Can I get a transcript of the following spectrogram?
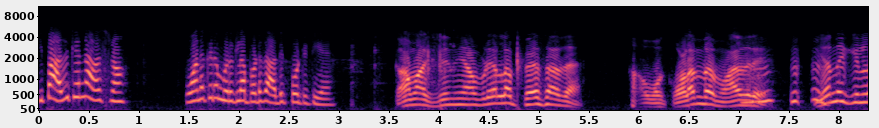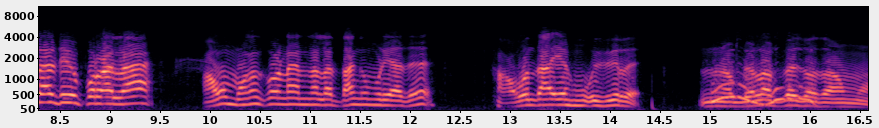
இப்ப அதுக்கு என்ன அவசரம்? உனக்குன்னு முருகலா போட்டது அதுக்கு போட்டுட்டியே. காமாட்சி நீ அப்படியெல்லாம் பேசாத. அவன் குழந்தை மாதிரி. எனக்கு இல்லாட்டி பரவாயில்ல அவன் முகம் கொண்டா என்னால தாங்க முடியாது. அவன் தான் என் உயிர். அப்படியெல்லாம் பேசாத ஆமா.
